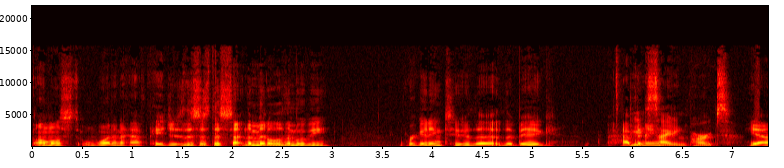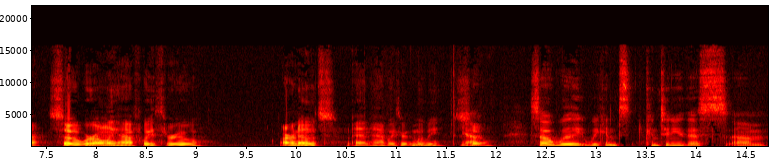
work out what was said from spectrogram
almost one and a half pages. This is the se- the middle of the movie. We're getting to the the big The exciting parts. Yeah, so we're only halfway through our notes and halfway through the movie. Yeah. So So we we can continue this. Um,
